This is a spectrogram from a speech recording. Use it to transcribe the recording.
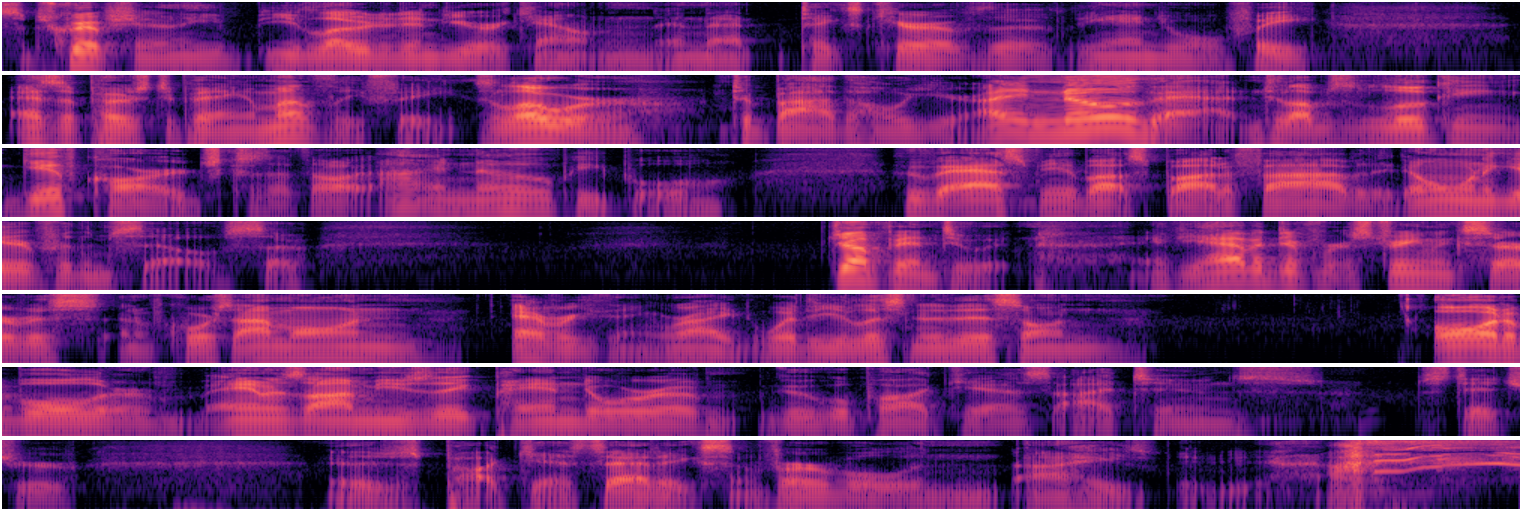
subscription and you, you load it into your account and, and that takes care of the, the annual fee as opposed to paying a monthly fee. It's lower to buy the whole year. I didn't know that until I was looking at gift cards because I thought I know people who've asked me about Spotify, but they don't want to get it for themselves. So jump into it. If you have a different streaming service, and of course I'm on everything, right? Whether you listen to this on Audible or Amazon Music, Pandora, Google Podcasts, iTunes, Stitcher. There's podcast addicts and verbal, and I hate.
